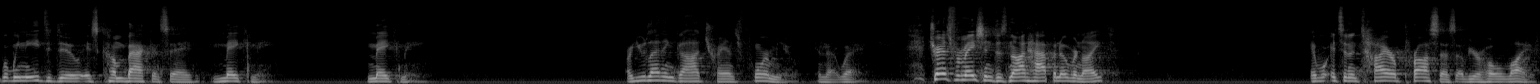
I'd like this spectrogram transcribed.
what we need to do is come back and say, Make me. Make me. Are you letting God transform you in that way? Transformation does not happen overnight. It- it's an entire process of your whole life.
